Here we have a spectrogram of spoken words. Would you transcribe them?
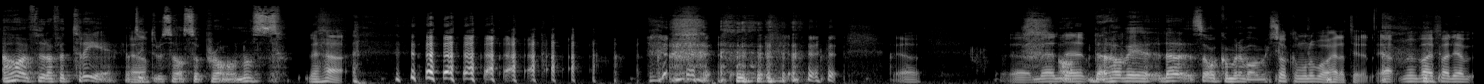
Jaha, en fyra för tre. Jag Ja. tyckte du sa Sopranos. Det här. ja. Eh, Men Ja, eh, där har vi, där, så kommer det vara mycket. så kommer det vara hela tiden. Ja, men i varje fall jag,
